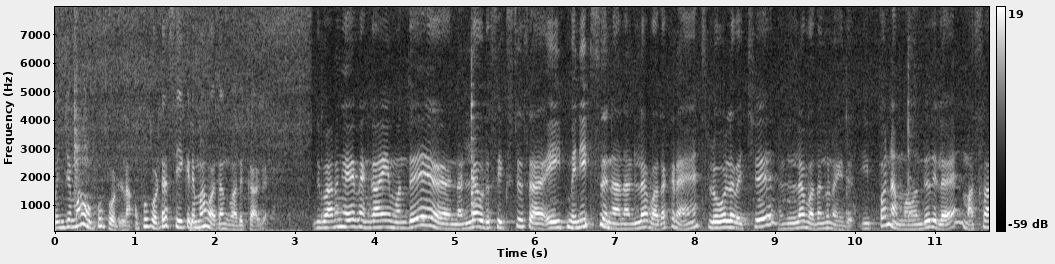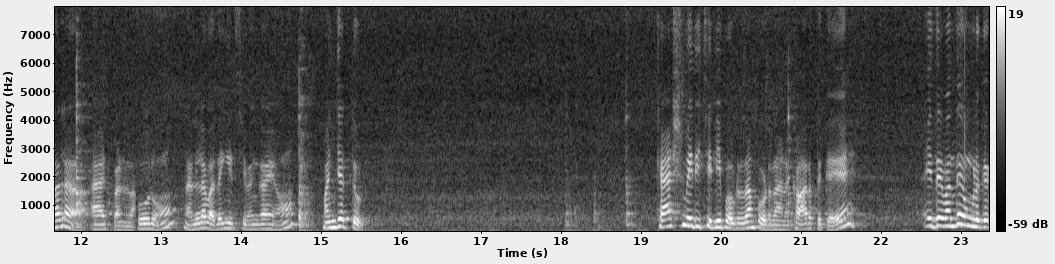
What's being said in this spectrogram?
கொஞ்சமாக உப்பு போடலாம். உப்பு போட்டால் சீக்கிரமாக வதங்கும் அதுக்காக. இது பாருங்க வெங்காயம் வந்து நல்லா ஒரு சிக்ஸ் டு எயிட் மினிட்ஸ் நான் நல்லா வதக்குறேன். ஸ்லோவில் வச்சு நல்லா வதங்கணும் இது. இப்போ நம்ம வந்து இதில் மசாலா ஆட் பண்ணலாம். போதும். நல்லா வதங்கிடுச்சு வெங்காயம். மஞ்சத்தூள். காஷ்மீரி சில்லி பவுடர் தான் போடுறேன் நான் காரத்துக்கு. இது வந்து உங்களுக்கு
